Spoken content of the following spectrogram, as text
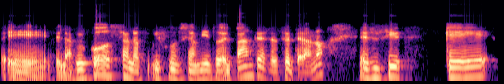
de la glucosa, el funcionamiento del páncreas, etcétera, ¿no? Es decir, que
